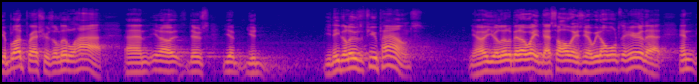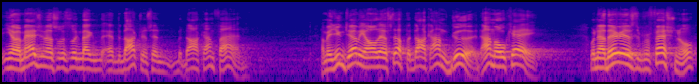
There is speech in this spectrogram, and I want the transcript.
Your blood pressure is a little high. And, you know, there's, you, you, you need to lose a few pounds. You know, you're a little bit overweight. That's always, you know, we don't want to hear that. And, you know, imagine us just looking back at the doctor and saying, But, doc, I'm fine. I mean, you can tell me all that stuff, but, doc, I'm good. I'm okay. Well, now there is the professional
